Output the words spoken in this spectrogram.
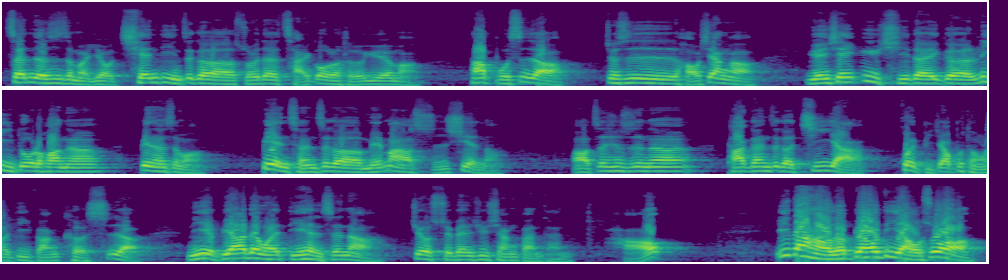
真的是什么有签订这个所谓的采购的合约嘛？它不是啊，就是好像啊，原先预期的一个利多的话呢，变成什么？变成这个没办法实现了。啊，啊这就是呢，它跟这个基亚会比较不同的地方。可是啊，你也不要认为跌很深啊，就随便去想反弹。好，一档好的标的啊，我说，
